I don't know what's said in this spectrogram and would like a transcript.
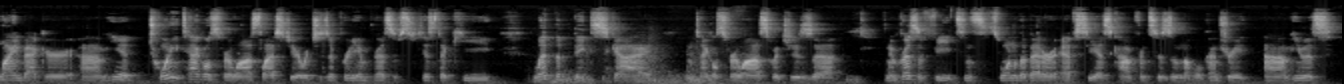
linebacker. Um, he had 20 tackles for loss last year, which is a pretty impressive statistic. He led the Big Sky in tackles for loss, which is uh, an impressive feat since it's one of the better FCS conferences in the whole country. Um, he was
